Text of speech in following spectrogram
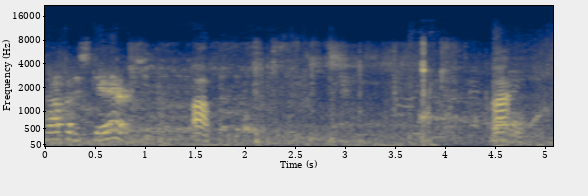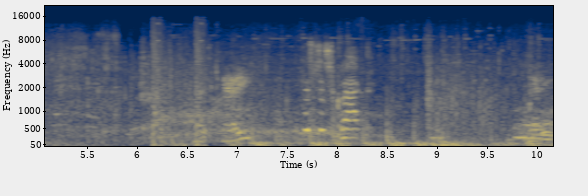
Top of the stairs. Up. Ah, That's Teddy. this just cracked. Teddy.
